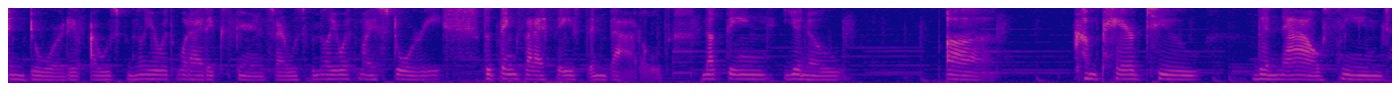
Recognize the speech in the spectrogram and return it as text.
endured. I was familiar with what I had experienced. I was familiar with my story, the things that I faced and battled. Nothing, you know, uh, compared to the now seemed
